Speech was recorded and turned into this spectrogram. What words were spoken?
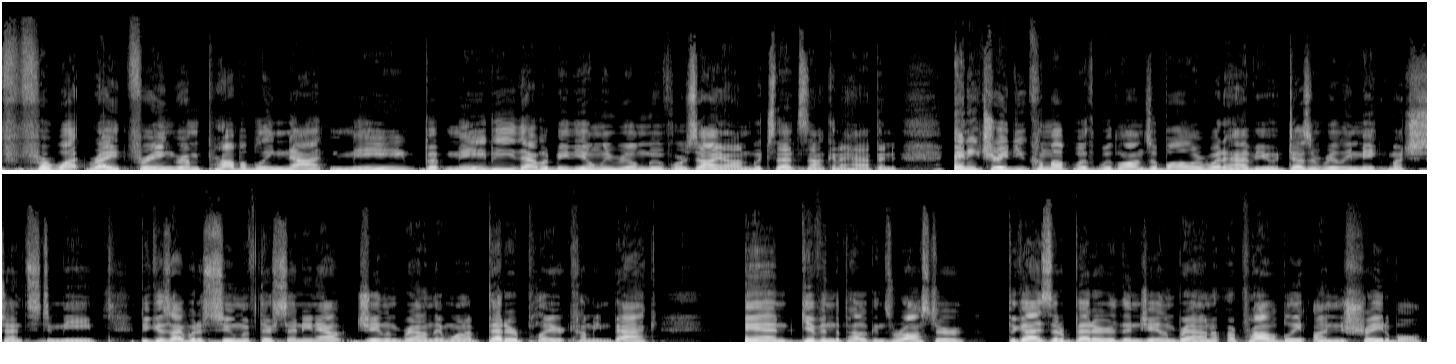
for what, right? For Ingram, probably not. Me, but maybe that would be the only real move or Zion, which that's not going to happen. Any trade you come up with with Lonzo Ball or what have you, it doesn't really make much sense to me because I would assume if they're sending out Jaylen Brown, they want a better player coming back. And given the Pelicans roster, the guys that are better than Jaylen Brown are probably untradeable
